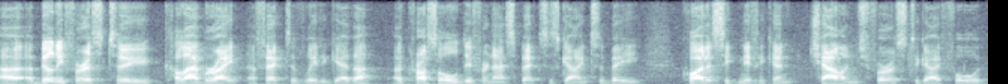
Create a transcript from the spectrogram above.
uh, ability for us to collaborate effectively together across all different aspects is going to be quite a significant challenge for us to go forward.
